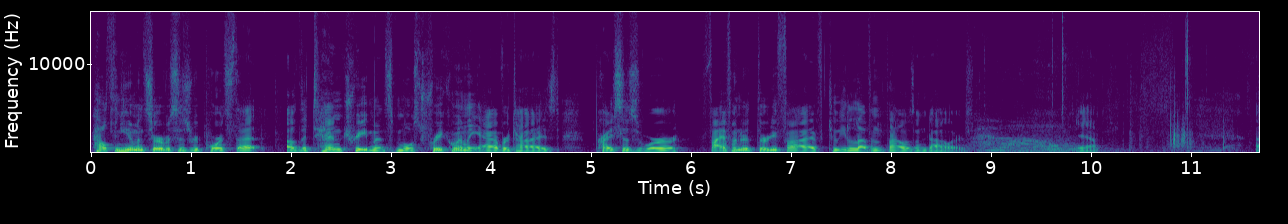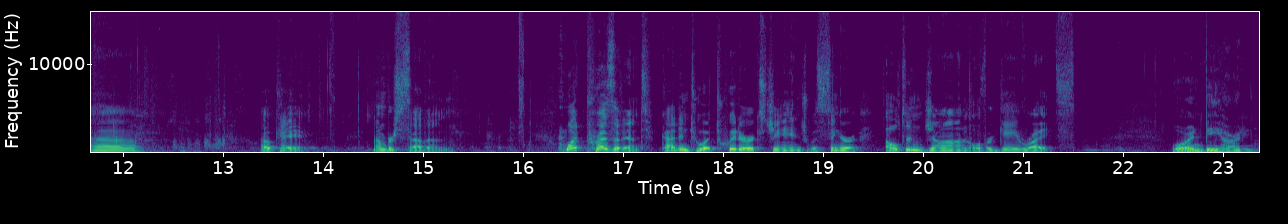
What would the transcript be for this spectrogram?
Health and Human Services reports that of the 10 treatments most frequently advertised, prices were 535 to $11,000. Yeah. Uh, okay, number seven. What president got into a Twitter exchange with singer Elton John over gay rights? Warren B. Harding.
